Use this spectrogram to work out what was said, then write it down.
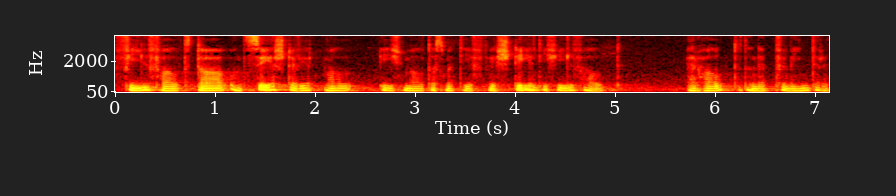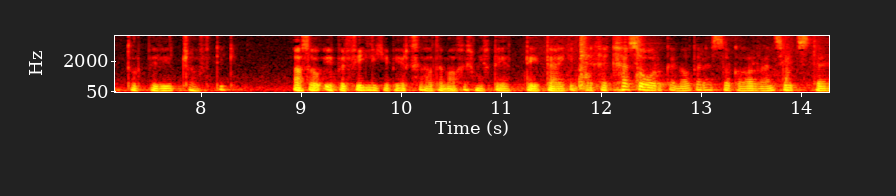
Vielfalt da. Und das Erste wird mal, ist mal, dass man die bestehende Vielfalt erhalten und nicht vermindert durch Bewirtschaftung. Also über viele Gebirgswälder mache ich mich dort, dort eigentlich keine Sorgen, oder? Sogar wenn es jetzt, äh,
